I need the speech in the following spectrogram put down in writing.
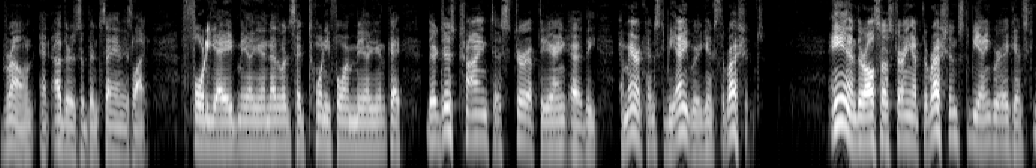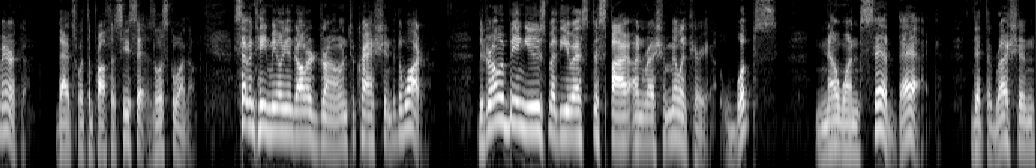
drone, and others have been saying is like 48 million. Another one said 24 million. Okay, they're just trying to stir up the uh, the Americans to be angry against the Russians, and they're also stirring up the Russians to be angry against America. That's what the prophecy says. Let's go on though. $17 million drone to crash into the water. The drone being used by the U.S. to spy on Russian military. Whoops. No one said that. That the Russian,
